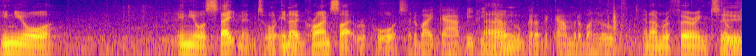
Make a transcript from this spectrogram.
In your in your statement or in a crime site report, um, and I'm referring to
